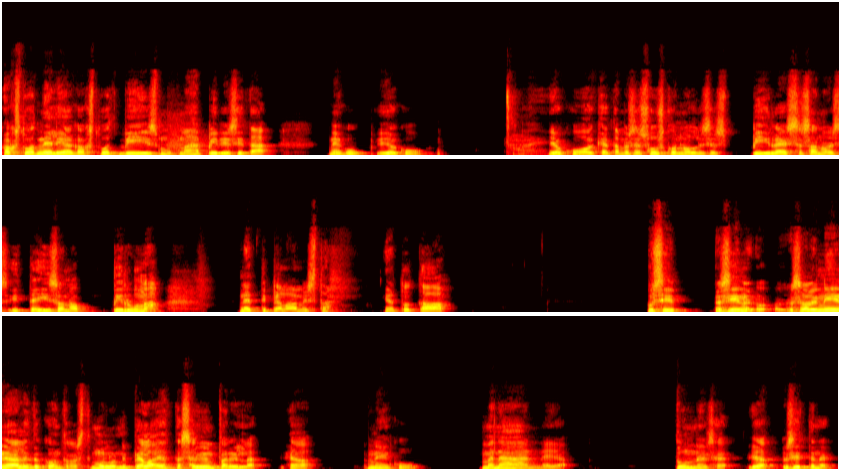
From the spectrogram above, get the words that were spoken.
2004 ja 2005, mutta mä pidin sitä niin kuin joku, joku oikein tämmöisessä uskonnollisessa piireissä sanoisi itse isona piruna nettipelaamista. Ja tota, kun si, siinä, se oli niin älytön kontrasti. Mulla on ne pelaajat tässä ympärillä ja niin kuin mä näen ne ja tunnen se. Ja sitten ne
